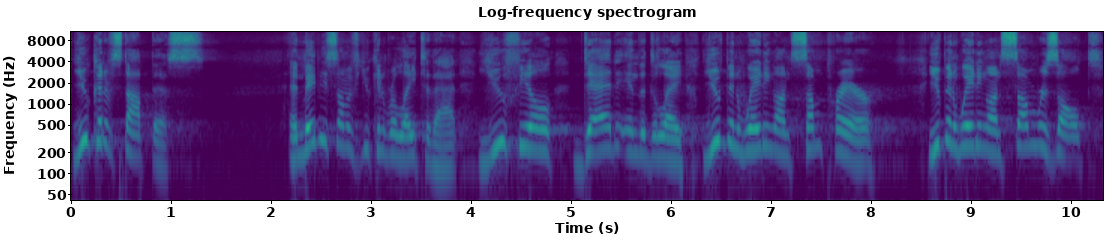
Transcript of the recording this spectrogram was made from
You could have stopped this. And maybe some of you can relate to that. You feel dead in the delay. You've been waiting on some prayer You've been waiting on some result.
